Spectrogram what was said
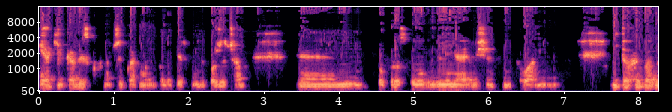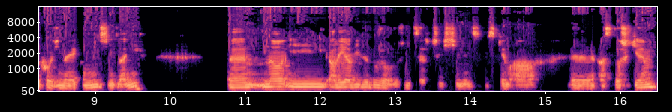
ja kilka dysków na przykład moim podopiecznym wypożyczam. Po prostu wymieniają się tymi kołami i to chyba wychodzi najekonomiczniej dla nich. No i, ale ja widzę dużą różnicę rzeczywiście między dyskiem a, e, a stożkiem.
